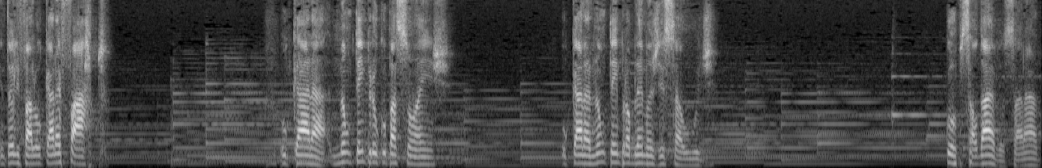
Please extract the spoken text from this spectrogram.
Então ele fala: o cara é farto. O cara não tem preocupações. O cara não tem problemas de saúde. Corpo saudável, sarado.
